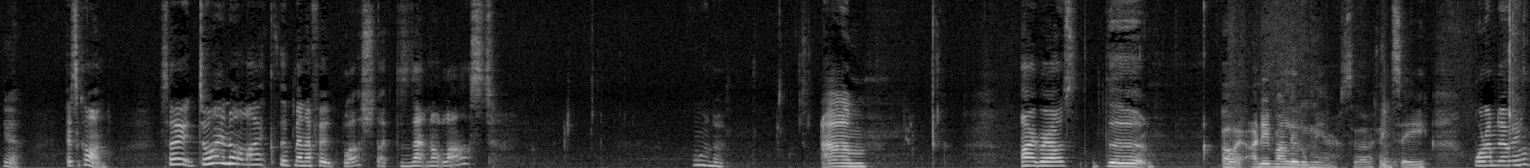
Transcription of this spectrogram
Yeah, it's gone. So, do I not like the Benefit blush? Like, does that not last? I wonder. Um, eyebrows, the... Oh wait, I need my little mirror so I can see what I'm doing.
